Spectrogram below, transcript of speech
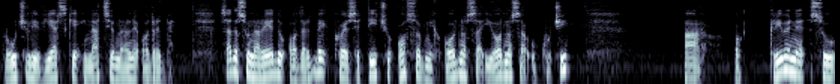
proučili vjerske i nacionalne odredbe. Sada su na redu odredbe koje se tiču osobnih odnosa i odnosa u kući, a pokrivene su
